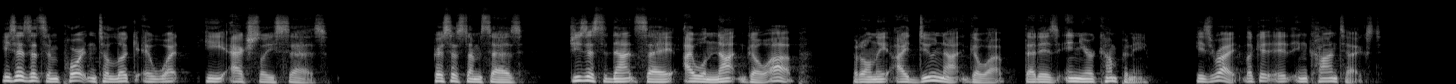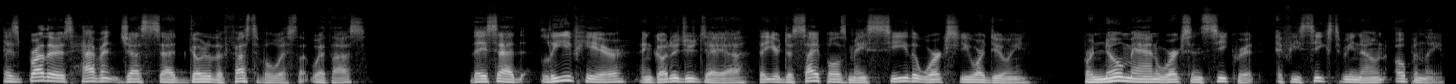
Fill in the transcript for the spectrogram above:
He says it's important to look at what he actually says. Chrysostom says, Jesus did not say, I will not go up, but only, I do not go up, that is, in your company. He's right. Look at it in context. His brothers haven't just said, Go to the festival with, with us. They said, Leave here and go to Judea, that your disciples may see the works you are doing. For no man works in secret if he seeks to be known openly.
